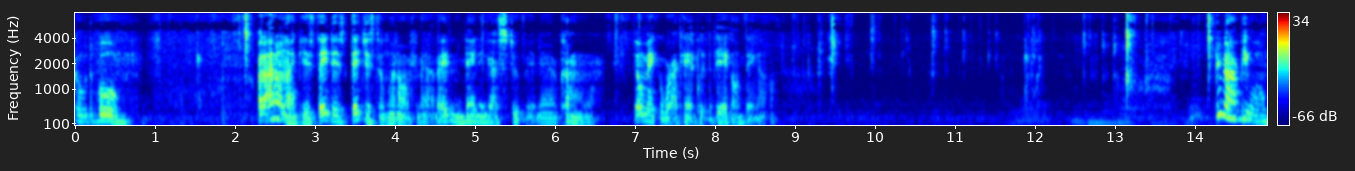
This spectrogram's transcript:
Go with the bull. But I don't like this. They just they just went off now. They they didn't got stupid now. Come on. Don't make it where I can't put the daggone thing on. You know how people,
